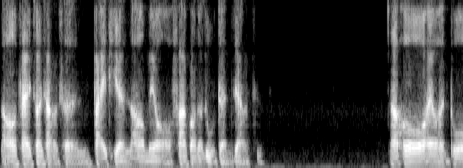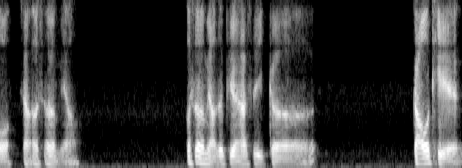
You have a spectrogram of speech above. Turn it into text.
然后再转场成白天，然后没有发光的路灯这样子。然后还有很多像二十二秒，二十二秒这边它是一个高铁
